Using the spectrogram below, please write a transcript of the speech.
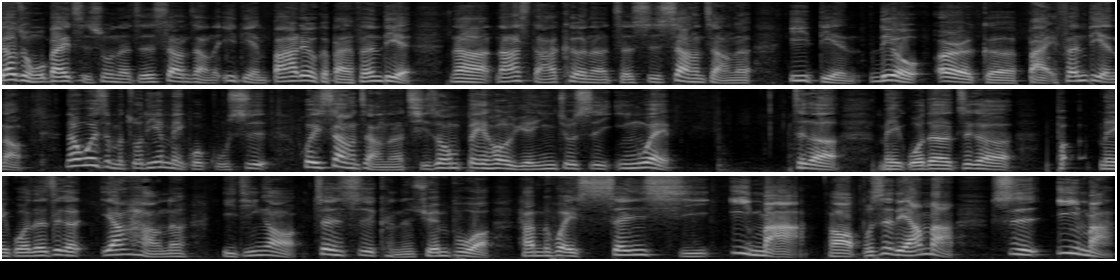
标准五百指数呢，则是上涨了一点八六个百分点，那纳斯达克呢，则是上涨了一点六二个百分点哦。那为什么昨天美国股市会上涨呢？其中背后的原因就是因为这个美国的这个。美国的这个央行呢，已经哦正式可能宣布哦，他们会升息一码，哦，不是两码，是一码。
